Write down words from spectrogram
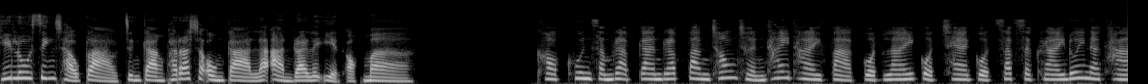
ที่ลู่ซิ่งเฉากล่าว จึงกางพระราชองค์การและอ่านรายละเอียดออกมา ขอบคุณสำหรับการรับฟังช่องเฉินไทยไทยฝากกดไลค์กดแชร์กด Subscribe ด้วยนะคะ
